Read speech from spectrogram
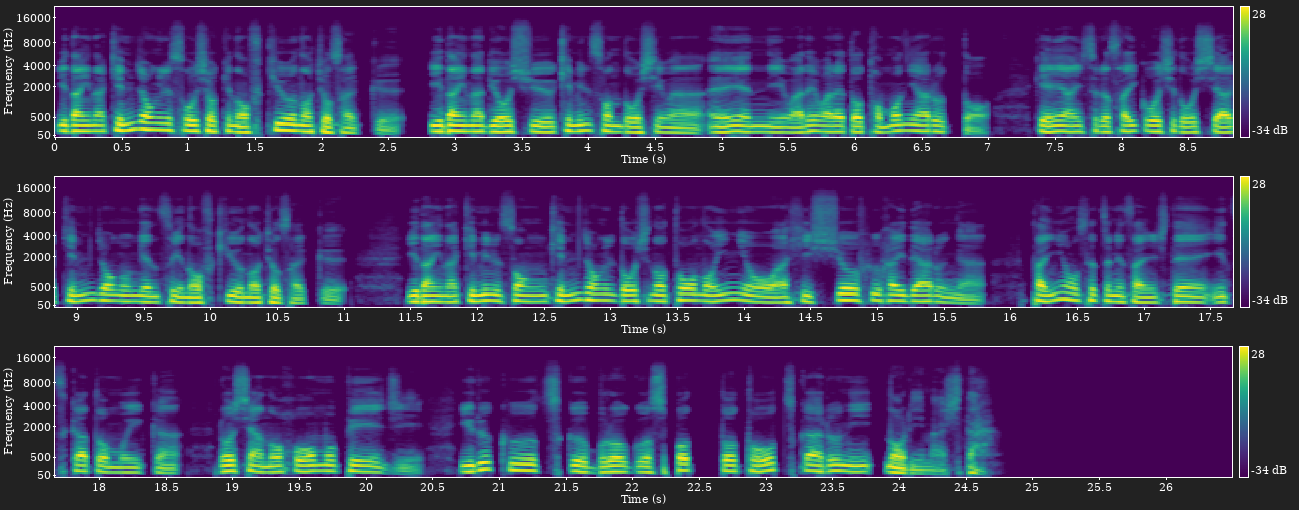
偉大な金正日総書記の普及の著作、偉大な領袖、金日成同士は永遠に我々と共にあると、敬愛する最高指導者、金正恩元帥の普及の著作、偉大な金日成、金正日同士の党の引用は必勝腐敗であるが、太陽説に際して5日と6日、ロシアのホームページ、ゆるくつくブログスポットトーツカルに載りました。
